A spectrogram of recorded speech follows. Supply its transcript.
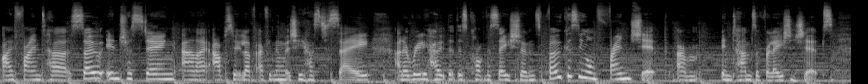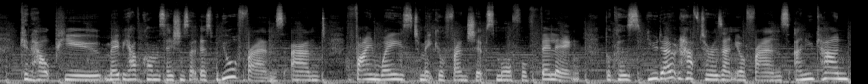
I find her so interesting and I absolutely love everything that she has to say. And I really hope that this conversation's focusing on friendship um, in terms of relationships can help you maybe have conversations like this with your friends and find ways to make your friendships more fulfilling because you don't have to resent your friends and you can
